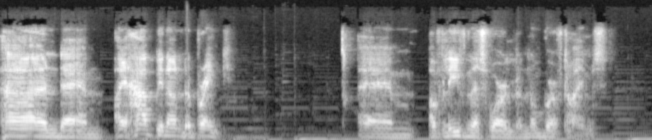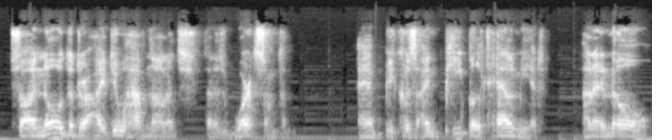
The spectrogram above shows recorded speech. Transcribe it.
and um, I have been on the brink um, of leaving this world a number of times. So I know that there, I do have knowledge that is worth something, um, because I, people tell me it, and I know,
